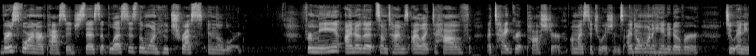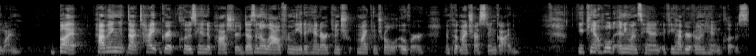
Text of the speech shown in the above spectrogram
Verse 4 in our passage says that blessed is the one who trusts in the Lord. For me, I know that sometimes I like to have a tight grip posture on my situations. I don't want to hand it over to anyone. But having that tight grip, closed handed posture doesn't allow for me to hand our my control over and put my trust in God. You can't hold anyone's hand if you have your own hand closed.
